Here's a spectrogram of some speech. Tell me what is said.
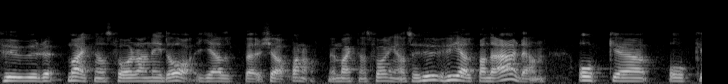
hur marknadsförarna idag hjälper köparna med marknadsföringen. Alltså hur, hur hjälpande är den? Och, eh, och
